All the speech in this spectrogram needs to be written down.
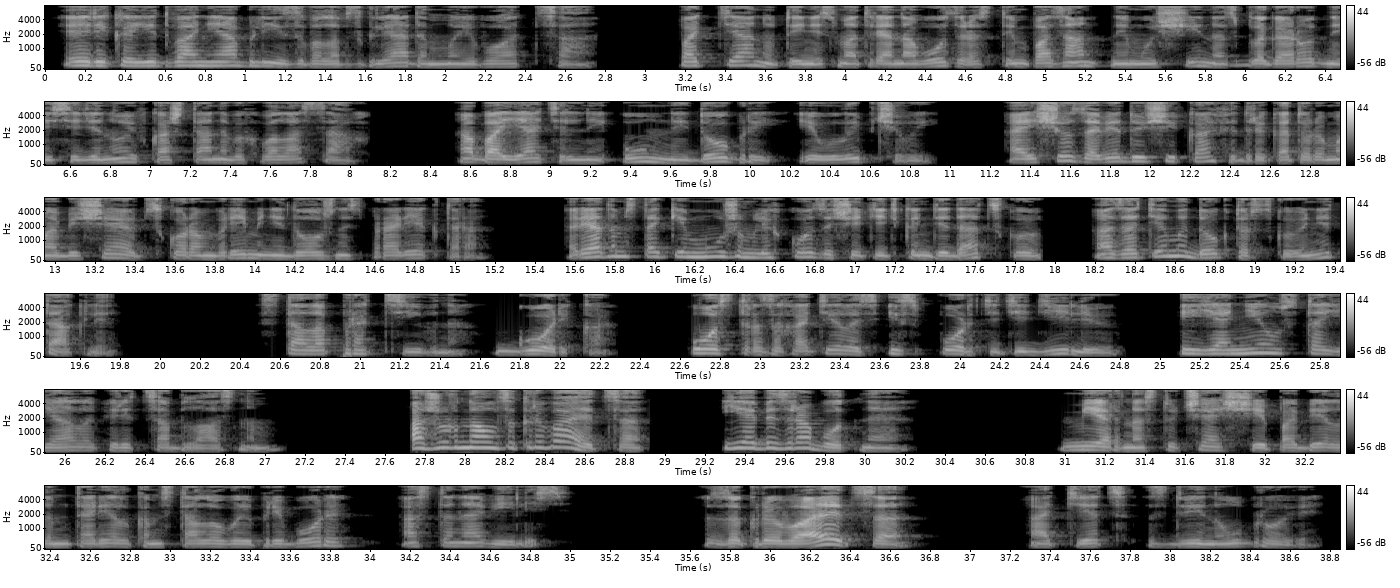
Эрика едва не облизывала взглядом моего отца. Подтянутый, несмотря на возраст, импозантный мужчина с благородной сединой в каштановых волосах. Обаятельный, умный, добрый и улыбчивый. А еще заведующий кафедры, которому обещают в скором времени должность проректора. Рядом с таким мужем легко защитить кандидатскую, а затем и докторскую, не так ли? Стало противно, горько. Остро захотелось испортить идиллию, и я не устояла перед соблазном. А журнал закрывается. Я безработная. Мерно стучащие по белым тарелкам столовые приборы остановились. Закрывается? Отец сдвинул брови.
